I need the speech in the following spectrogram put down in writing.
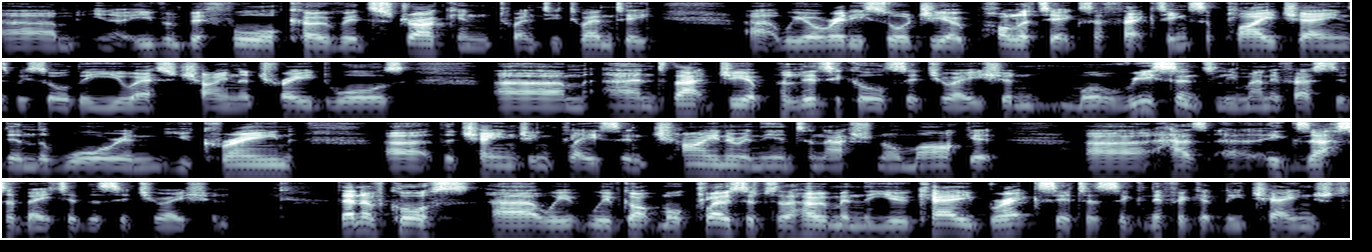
Um, you know, even before COVID struck in 2020, uh, we already saw geopolitics affecting supply chains. We saw the US China trade wars. Um, and that geopolitical situation more recently manifested in the war in Ukraine, uh, the changing place in China in the international market uh, has uh, exacerbated the situation. Then, of course, uh, we, we've got more closer to the home in the UK. Brexit has significantly changed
